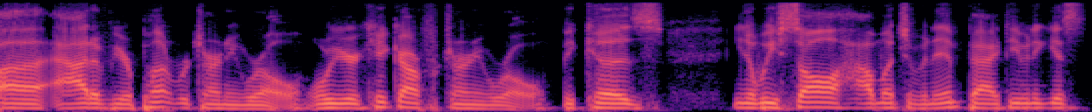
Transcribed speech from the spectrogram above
uh, out of your punt returning role or your kickoff returning role because you know we saw how much of an impact even against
